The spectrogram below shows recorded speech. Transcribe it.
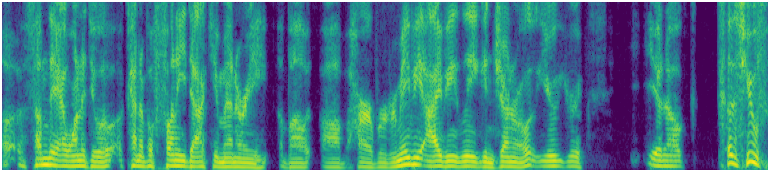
uh, someday I want to do a, a kind of a funny documentary about uh, Harvard or maybe Ivy League in general. You you're you know because you've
